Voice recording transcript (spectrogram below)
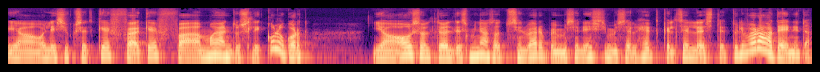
ja oli siuksed kehv, kehv majanduslik olukord. ja ausalt öeldes mina sattusin värbimiseni esimesel hetkel sellest, et oli vaja raha teenida.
